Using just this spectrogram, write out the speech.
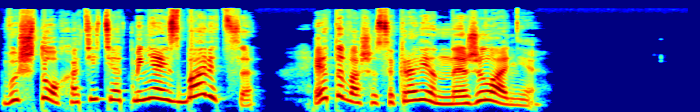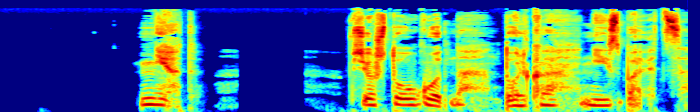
Вы что, хотите от меня избавиться? Это ваше сокровенное желание? Нет. Все что угодно, только не избавиться.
